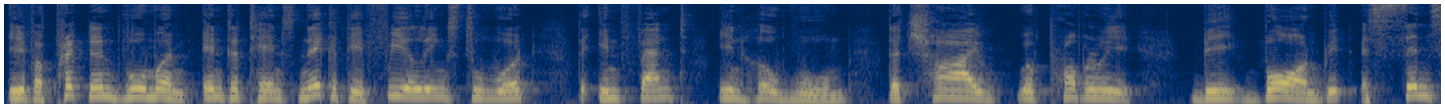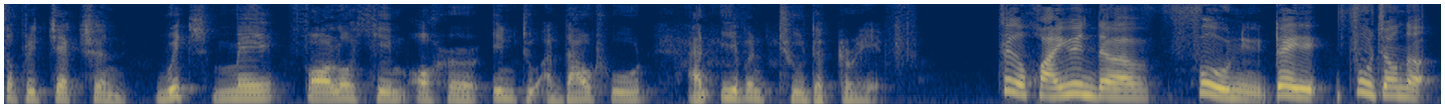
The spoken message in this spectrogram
If a pregnant woman entertains negative feelings toward the infant in her womb, the child will probably be born with a sense of rejection, which may follow him or her into adulthood and even to the grave. 这个怀孕的妇女对腹中的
